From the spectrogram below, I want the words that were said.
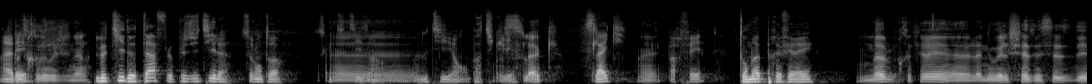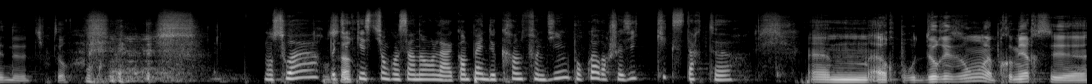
Allez. très original. L'outil de taf le plus utile, selon toi Ce que tu utilises, un, outil en particulier Slack. Slack Parfait. Ton meuble préféré? Mon meuble préféré, euh, la nouvelle chaise SSD de Tipto. Bonsoir. Petite question concernant la campagne de crowdfunding. Pourquoi avoir choisi Kickstarter? Euh, alors pour deux raisons. La première, c'est euh,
